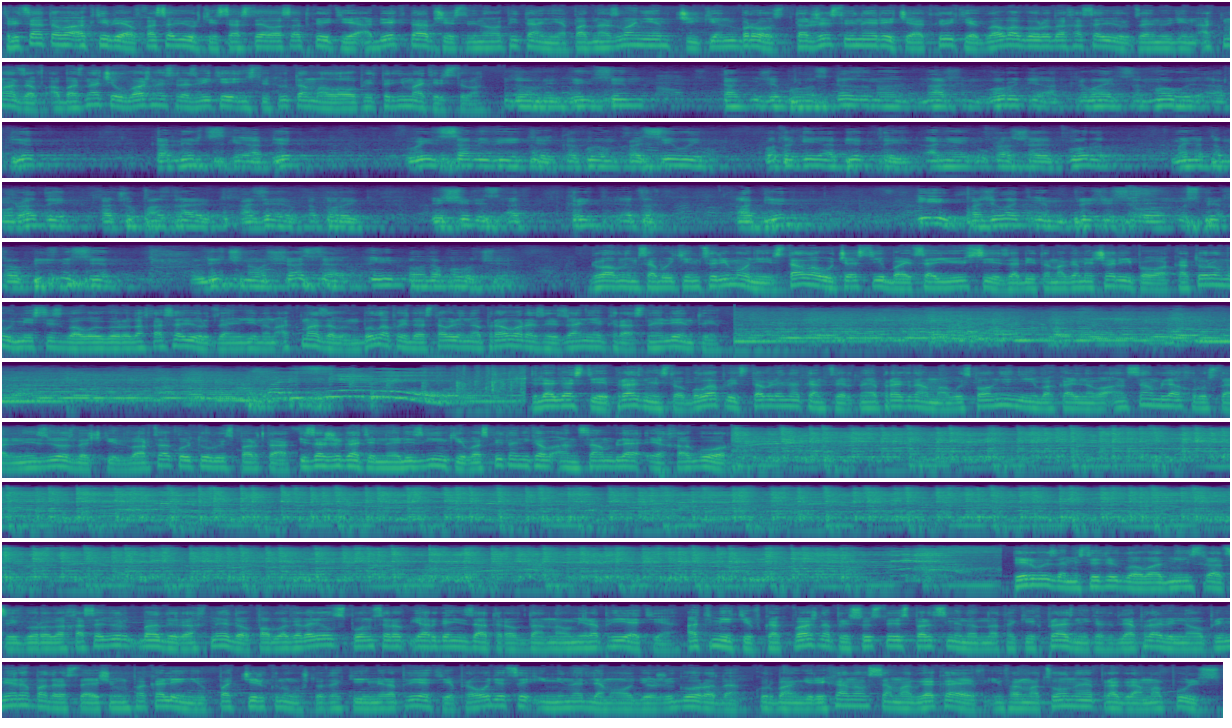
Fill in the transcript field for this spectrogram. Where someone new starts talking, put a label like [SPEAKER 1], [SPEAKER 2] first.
[SPEAKER 1] 30 октября в Хасавюрте состоялось открытие объекта общественного питания под названием Chicken Bros. торжественной речи открытия глава города Хасавюрт Зайнудин Акмазов обозначил важность развития Института малого предпринимательства.
[SPEAKER 2] Добрый день всем. Как уже было сказано, в нашем городе открывается новый объект, коммерческий объект. Вы сами видите, какой он красивый. Вот такие объекты, они украшают город. Мы этому рады. Хочу поздравить хозяев, которые решились открыть этот объект. И пожелать им, прежде всего, успеха в бизнесе, личного счастья и благополучия.
[SPEAKER 1] Главным событием церемонии стало участие бойца UFC Забита Магомед Шарипова, которому вместе с главой города Хасавюрт Замюдином Акмазовым было предоставлено право разрезания красной ленты. Для гостей празднества была представлена концертная программа в исполнении вокального ансамбля «Хрустальные звездочки» Дворца культуры «Спартак» и зажигательной лезгинки воспитанников ансамбля «Эхо гор». Первый заместитель главы администрации города Хасавюрт Бадыр Ахмедов поблагодарил спонсоров и организаторов данного мероприятия, отметив, как важно присутствие спортсменов на таких праздниках для правильного примера подрастающему поколению, подчеркнув, что такие мероприятия проводятся именно для молодежи города. Курбан Гериханов, Самат Гакаев. Информационная программа «Пульс».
